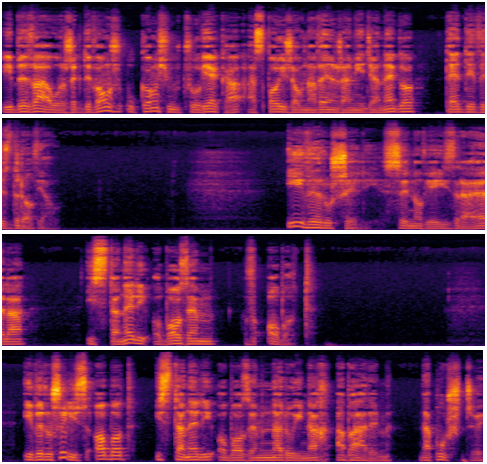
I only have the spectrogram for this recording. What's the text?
i bywało, że gdy wąż ukąsił człowieka, a spojrzał na węża miedzianego, tedy wyzdrowiał. I wyruszyli synowie Izraela i stanęli obozem w obot. I wyruszyli z obot i stanęli obozem na ruinach Abarym, na puszczy,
